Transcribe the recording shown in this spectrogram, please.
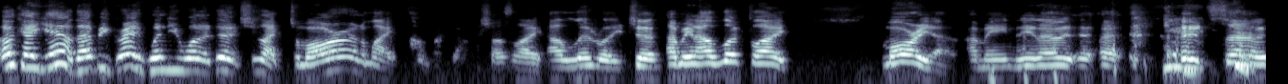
okay, yeah, that'd be great. When do you want to do it? She's like, tomorrow. And I'm like, oh my gosh. I was like, I literally just, I mean, I looked like Mario. I mean, you know, uh, so,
